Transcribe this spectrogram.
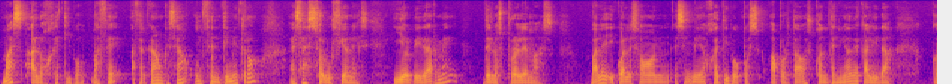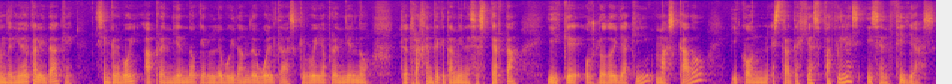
más al objetivo, me hace acercar aunque sea un centímetro a esas soluciones y olvidarme de los problemas. ¿Vale? ¿Y cuáles son ese mi objetivo? Pues aportaros contenido de calidad, contenido de calidad que siempre voy aprendiendo, que le voy dando vueltas, que voy aprendiendo de otra gente que también es experta y que os lo doy aquí mascado y con estrategias fáciles y sencillas.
